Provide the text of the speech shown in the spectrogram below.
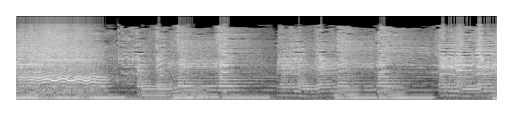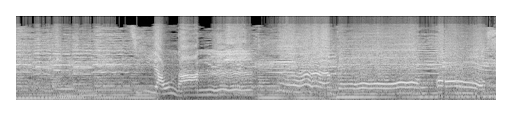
下。只有銀幕是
